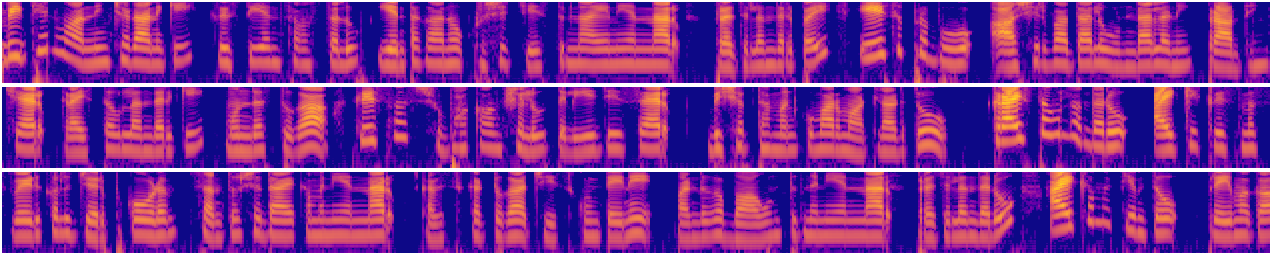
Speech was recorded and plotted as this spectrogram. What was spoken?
విద్యను అందించడానికి క్రిస్టియన్ సంస్థలు ఎంతగానో కృషి చేస్తున్నాయని అన్నారు. ప్రజలందరిపై యేసుప్రభువు ఆశీర్వాదాలు ఉండాలని ప్రార్థించారు. క్రైస్తవులందరికీ ముందస్తుగా క్రిస్మస్ శుభాకాంక్షలు తెలియజేశారు. బిషప్ ధమన్ కుమార్ మాట్లాడుతూ క్రైస్తవులందరూ ఐక్య క్రిస్మస్ వేడుకలు జరుపుకోవడం సంతోషదాయకమని అన్నారు. కలిసికట్టుగా చేసుకుంటేనే పండుగ బాగుంటుందని అన్నారు. ప్రజలందరూ ఐకమత్యంతో ప్రేమగా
